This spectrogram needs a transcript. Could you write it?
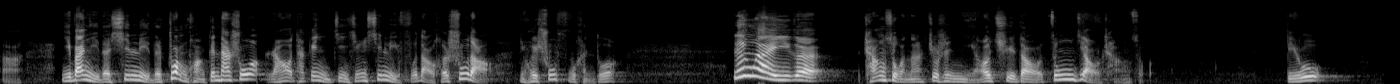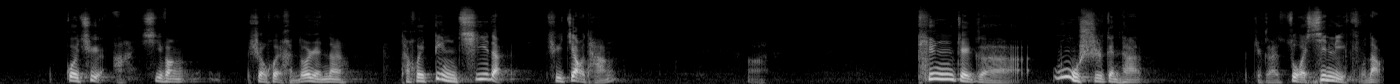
啊，你把你的心理的状况跟他说，然后他给你进行心理辅导和疏导，你会舒服很多。另外一个场所呢，就是你要去到宗教场所，比如。过去啊，西方社会很多人呢，他会定期的去教堂，听这个牧师跟他这个做心理辅导。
